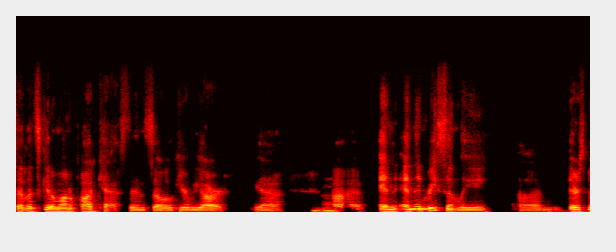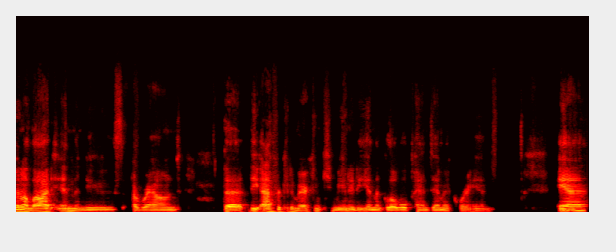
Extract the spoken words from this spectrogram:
said, let's get him on a podcast. And so here we are. Yeah. Mm-hmm. Uh, and, and then recently, um, there's been a lot in the news around the, the African American community and the global pandemic we're in. Mm-hmm. And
